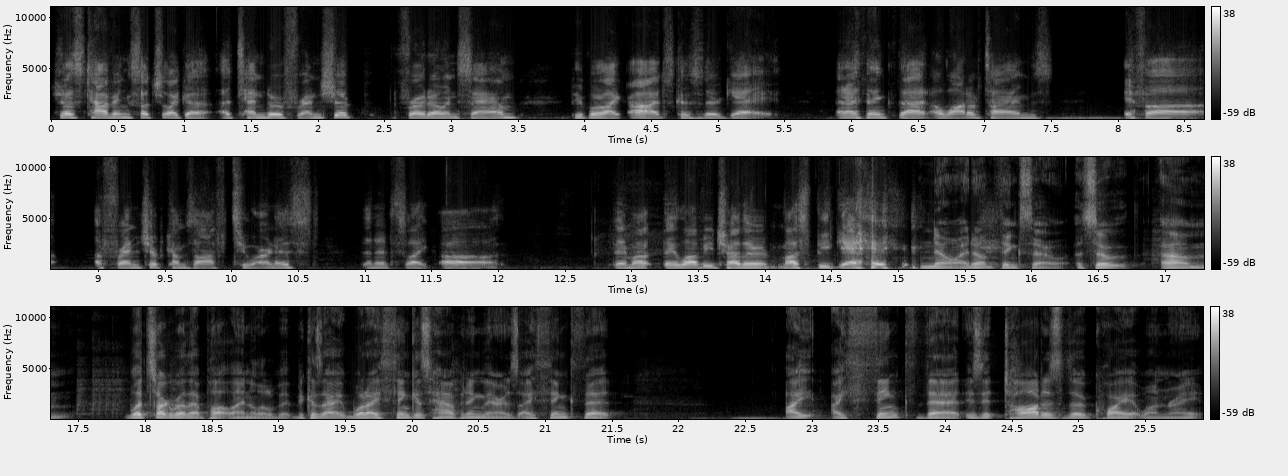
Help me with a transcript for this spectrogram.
just having such like a, a tender friendship, Frodo and Sam, people are like, ah, it's because they're gay. And I think that a lot of times, if a a friendship comes off too earnest, then it's like, uh, they they love each other, must be gay. No, I don't think so. So, um, let's talk about that plot line a little bit because I what I think is happening there is I think that I I think that is it Todd is the quiet one, right?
